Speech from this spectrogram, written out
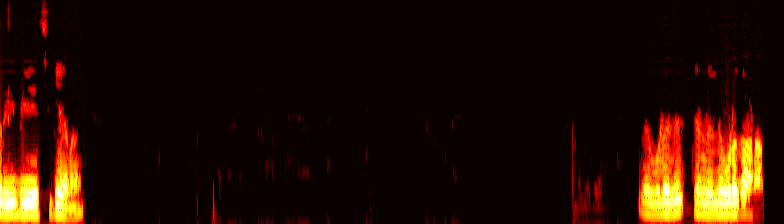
ത്രീ ബി എച്ച് കെ ആണ്. ഇവിടെ ഒരു ജനലും കൂടെ കാണാം.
